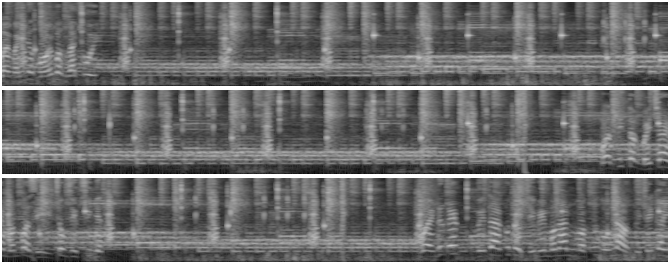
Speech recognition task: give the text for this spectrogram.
loại bánh được gói bằng lá chuối. Bạn thích tặng bé trai món quà gì trong dịp sinh nhật? Ngoài nước ép, người ta có thể chế biến món ăn hoặc thức uống nào từ trái cây.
